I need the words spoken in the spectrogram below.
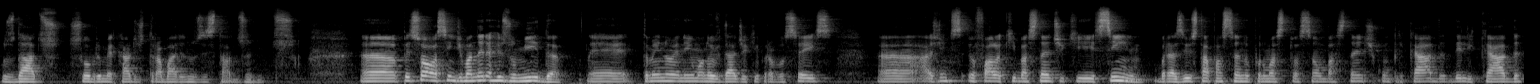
os dados sobre o mercado de trabalho nos Estados Unidos. Uh, pessoal, assim, de maneira resumida, é, também não é nenhuma novidade aqui para vocês. Uh, a gente, eu falo aqui bastante que sim, o Brasil está passando por uma situação bastante complicada, delicada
